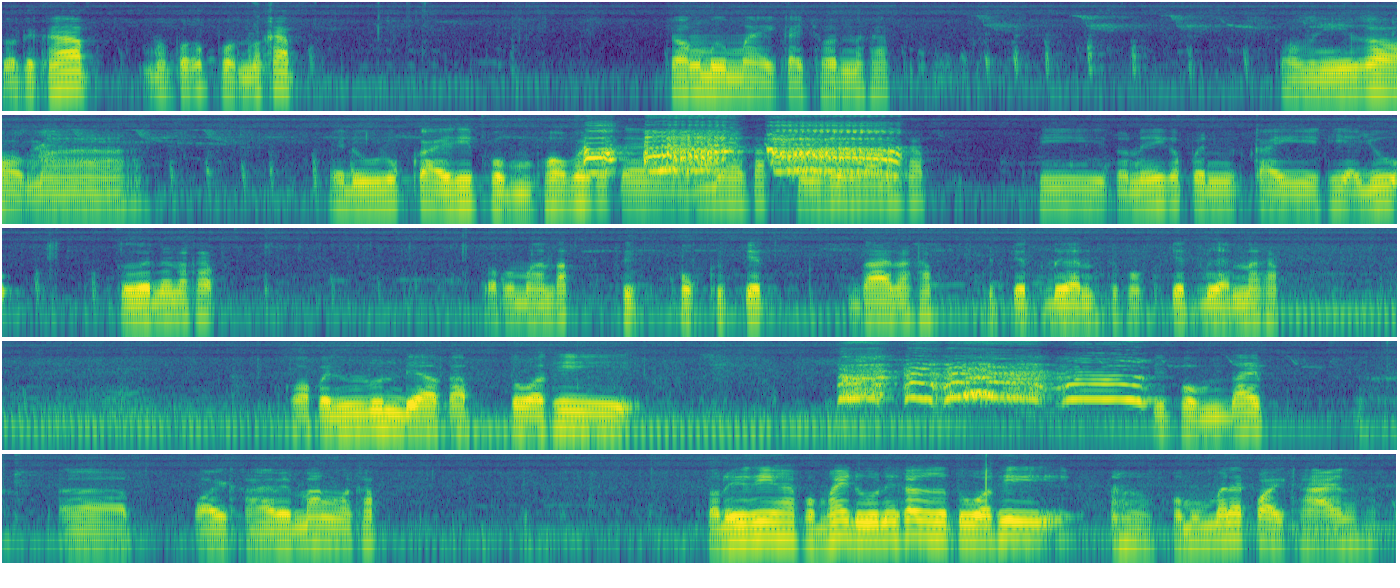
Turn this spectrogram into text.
สวัสดีครับ มาพบกับผมนะครับ จ้องมือใหม่ไก่ชนนะครับวันนี้ก็มาให้ดูลูกไก่ที่ผมเพาะไว้ตั้งแต่เมื่อสักปีที่แล้วนะครับ ที่ตัวนี้ก็เป็นไก่ที่อายุเกินแล้วนะครับ ก็ประมาณสักสิบหกสิบเจ็ดได้นะครับสิบเจ็ดเดือนสิบหกเจ็ดเดือนนะครับ ก็เป็นรุ่นเดียวกับตัวที่ ที่ผมได้อ่อปล่อยขายไปมั่งนะครับ ตอนนี้ที่ผมให้ดูนี่ก็คือตัวที่ผมไม่ได้ปล่อยขายนะครับ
